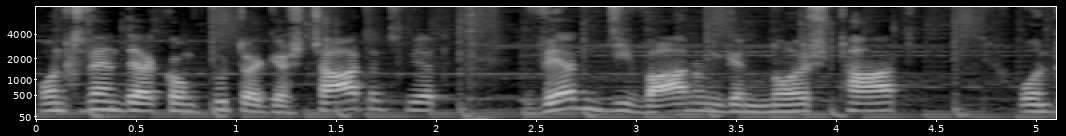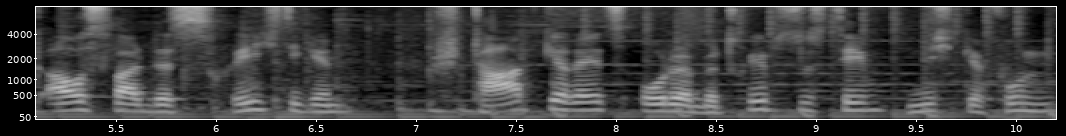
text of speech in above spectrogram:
und wenn der Computer gestartet wird, werden die Warnungen Neustart und Auswahl des richtigen Startgeräts oder Betriebssystems nicht gefunden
